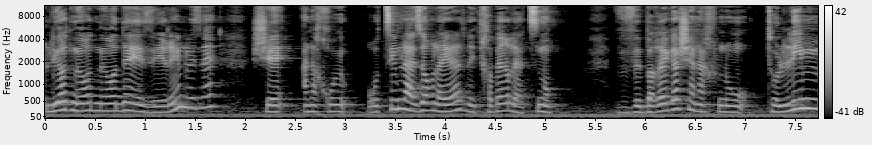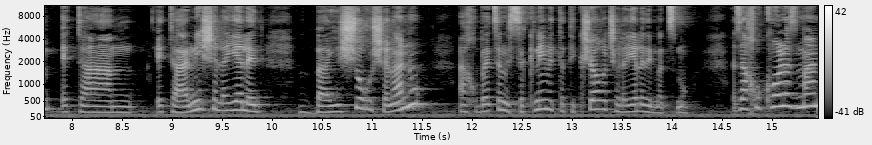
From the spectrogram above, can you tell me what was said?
להיות מאוד מאוד אה, זהירים לזה, שאנחנו רוצים לעזור לילד להתחבר לעצמו. וברגע שאנחנו תולים את, ה, את האני של הילד באישור שלנו, אנחנו בעצם מסכנים את התקשורת של הילד עם עצמו. אז אנחנו כל הזמן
